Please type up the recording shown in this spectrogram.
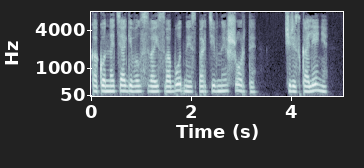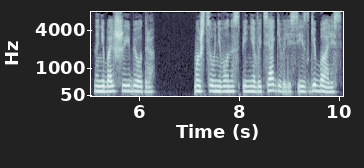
как он натягивал свои свободные спортивные шорты через колени на небольшие бедра. Мышцы у него на спине вытягивались и изгибались,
